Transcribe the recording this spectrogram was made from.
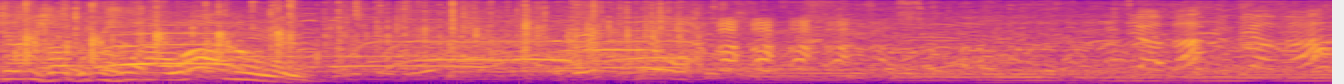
Zwycięża drużyna Łanu. Wywiada? Wywiada?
